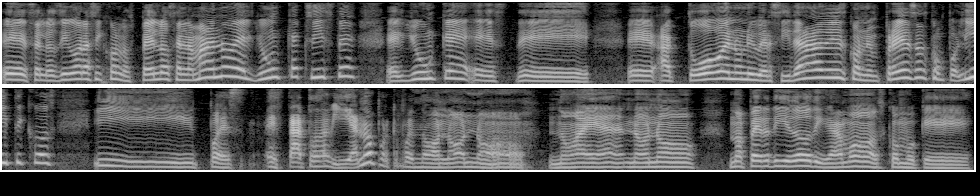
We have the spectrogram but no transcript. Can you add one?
eh, se los digo ahora sí con los pelos en la mano, el yunque existe, el yunque este eh, actuó en universidades, con empresas, con políticos y pues está todavía, ¿no? Porque pues no, no, no, no, haya, no, no, no ha perdido, digamos, como que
